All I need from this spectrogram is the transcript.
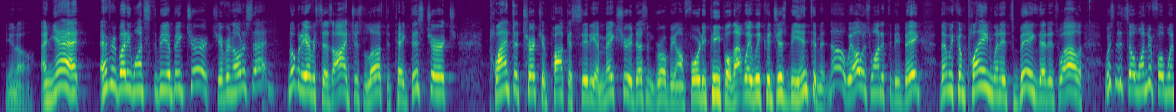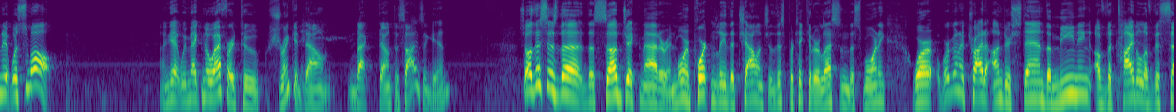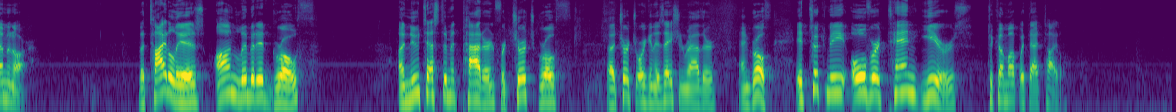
You know. And yet, everybody wants to be a big church. You ever notice that? Nobody ever says, oh, I'd just love to take this church, plant a church in Ponca City and make sure it doesn't grow beyond 40 people. That way we could just be intimate. No, we always want it to be big. Then we complain when it's big that it's, well, wasn't it so wonderful when it was small? And yet we make no effort to shrink it down, back down to size again. So this is the, the subject matter and more importantly the challenge of this particular lesson this morning where we're going to try to understand the meaning of the title of this seminar. The title is Unlimited Growth, a New Testament pattern for church growth, uh, church organization rather, and growth. It took me over 10 years to come up with that title.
